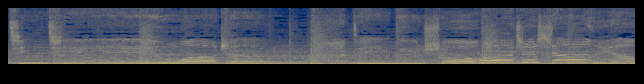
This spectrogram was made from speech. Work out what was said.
紧紧握着，对你说，我只想要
